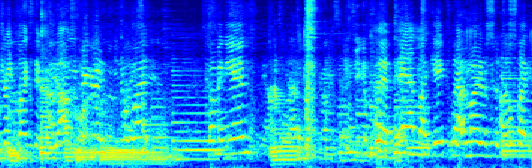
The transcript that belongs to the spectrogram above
straight stand. for the I was figuring, you know what? Coming in, if you can play a pad like A flat minor, so just like.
